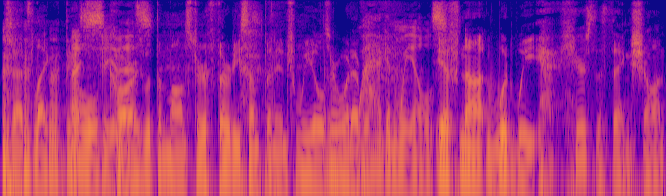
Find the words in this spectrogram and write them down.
That's like the old cars this. with the monster thirty something inch wheels or whatever. Wagon wheels. If not, would we? Here's the thing, Sean.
